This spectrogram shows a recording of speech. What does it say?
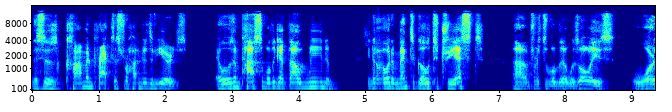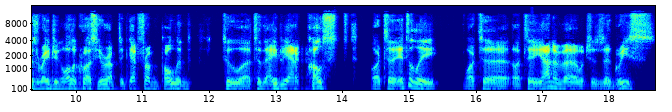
this is common practice for hundreds of years. It was impossible to get Dalminim. You know what it meant to go to Trieste? Uh, first of all, there was always wars raging all across Europe to get from Poland to uh, to the Adriatic coast or to Italy or to or to Yanova, which is uh, Greece.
